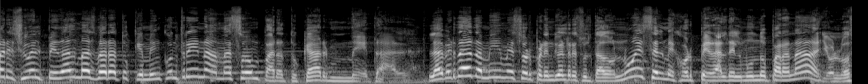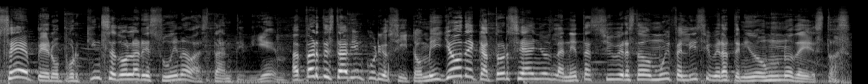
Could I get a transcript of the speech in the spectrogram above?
Pareció el pedal más barato que me encontré en Amazon para tocar metal. La verdad a mí me sorprendió el resultado, no es el mejor pedal del mundo para nada, yo lo sé, pero por 15 dólares suena bastante bien. Aparte está bien curiosito, mi yo de 14 años la neta sí hubiera estado muy feliz si hubiera tenido uno de estos.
